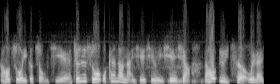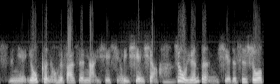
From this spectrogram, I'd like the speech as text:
然后做一个总结，就是说我看到哪一些心理现象，然后预测未来十年有可能会发生哪一些心理现象。所以我原本写的是说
